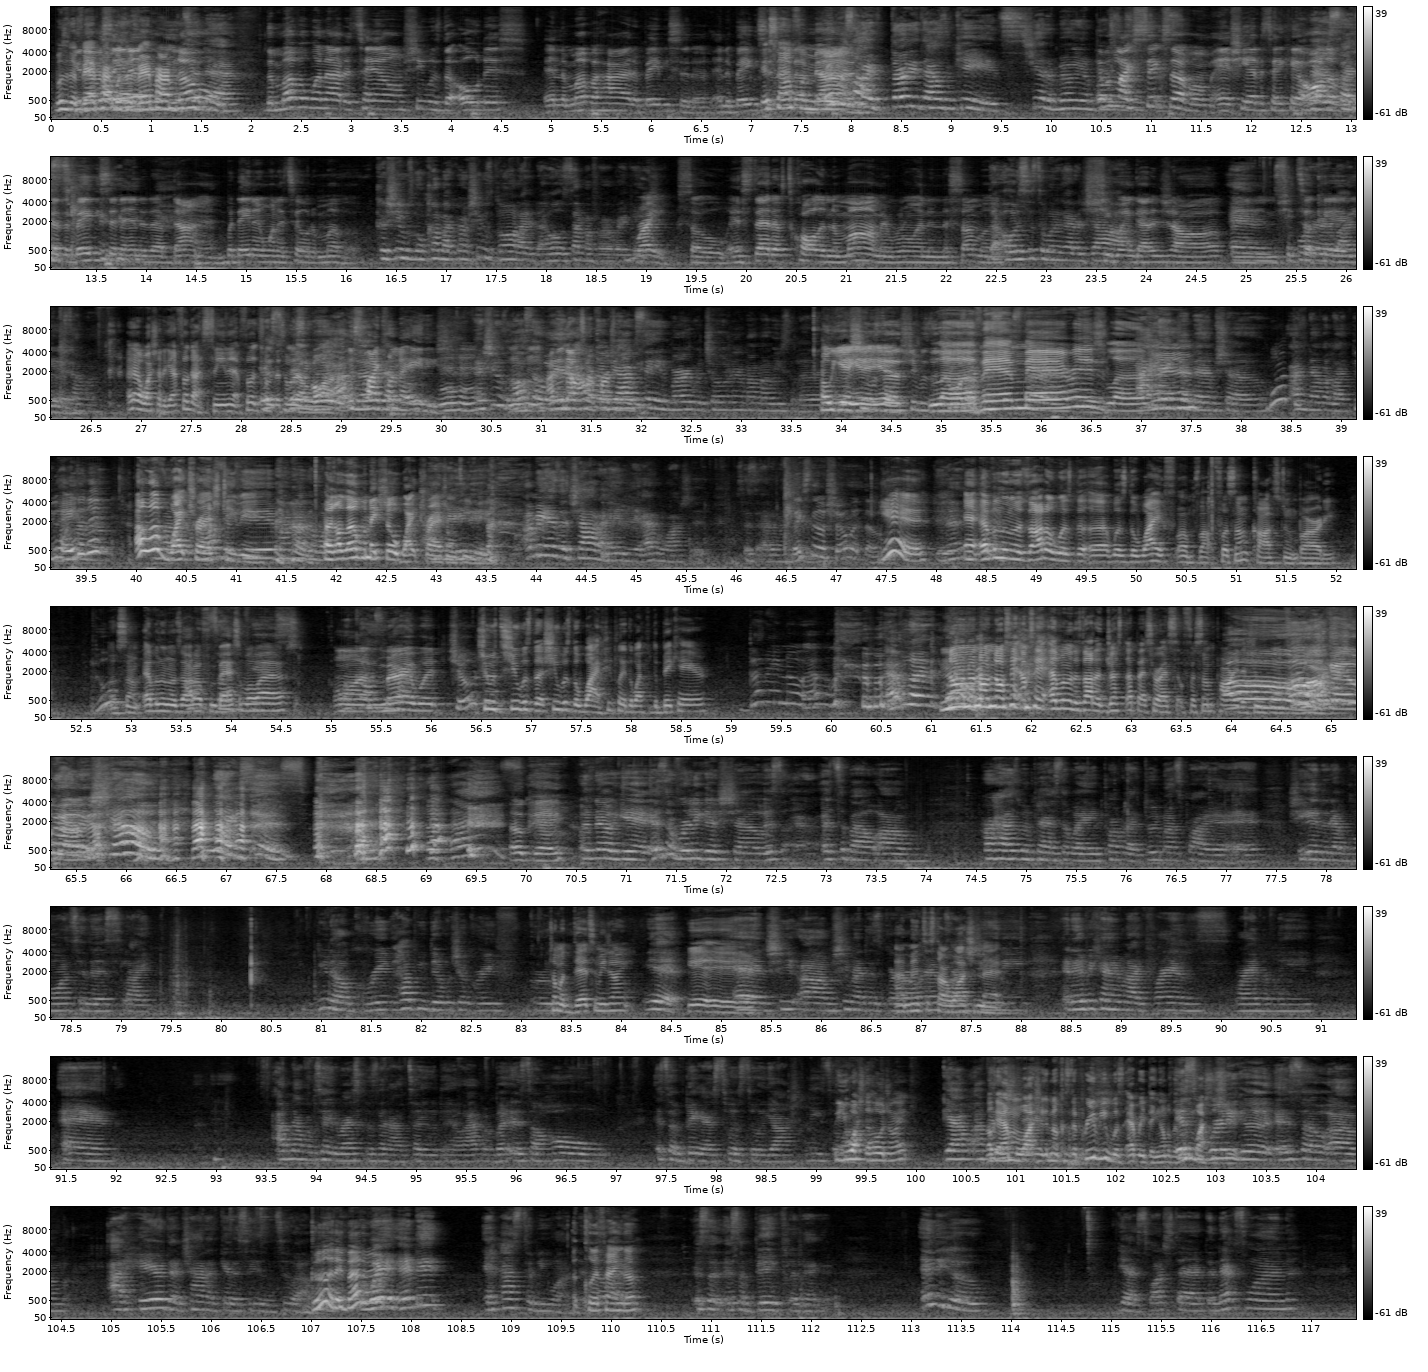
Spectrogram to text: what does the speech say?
Was it a You never vampire? Was it a it? vampire movie? No. The mother went out of town. She was the oldest, and the mother hired a babysitter, and the babysitter It sounds ended up familiar. It was like thirty thousand kids. She had a million. It was like six of them, and she had to take care of all of them because the babysitter ended up dying. But they didn't want to tell the mother. Cause she was gonna come back home. She was gone like the whole summer for a vacation. Right. So instead of calling the mom and ruining the summer, The older sister went and got a job. she went and got a job, and, and she took care. of the yeah. summer. I gotta watch it again. I feel like I've seen it. I feel like It's that's something I really watched. good. It's like from the movie. eighties. Mhm. And she was Mhm. also. I in- think that was I her don't first y'all movie. seen Married with Children. My mom used to love that. Oh yeah, She yeah, was yeah. the- she was love daughter. and Yeah. marriage, Yeah. love I hate that damn show. What? I never liked it. You My hated it? I love my white trash when I was a TV. kid, my mother Like I love when they show white trash on TV. I mean, as a child, I hated it. I haven't watched it since I don't know. They still show it though. Yeah. Do? And Evelyn Lozado was the uh, was the wife um, for, for some costume party Who? or some Evelyn Lozado I'm from so Basketball confused. Wives. On Married with Children. She was she was the she was the wife. She played the wife with the big hair. That ain't no Evelyn. Evelyn. No, no, no, no. I'm saying, I'm saying Evelyn Lozado dressed up as her as, for some party that she was going to. Oh, Oh, okay, okay, okay. okay, Show. I'm like sis. okay. But no, yeah, it's a really good show. It's it's about um her husband passed away probably like three months prior, and she ended up going to this like you know grief help you deal with your grief group. Someone dead to me joint. Yeah. Yeah, yeah, yeah. And she um she met this girl. I meant to start watching that. And they became like friends randomly, and I'm not gonna tell you the rest because then I'll tell you what the hell happened. But it's a whole, it's a big ass twist to it. Y'all need to. You watch the whole joint? Yeah, I, I Okay, I'm gonna watch it. No, because the preview was everything. I was like, It's watch really good, and so um, I hear they're trying to get a season two out. Good, they better. The way it ended, it has to be one. A It's cliffhanger. It's a it's a big cliffhanger. Anywho, yes, watch that. The next one,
